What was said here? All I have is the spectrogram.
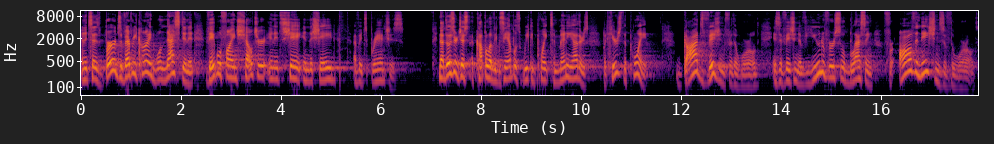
and it says, Birds of every kind will nest in it. They will find shelter in, its shade, in the shade of its branches. Now, those are just a couple of examples. We could point to many others, but here's the point God's vision for the world is a vision of universal blessing for all the nations of the world.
